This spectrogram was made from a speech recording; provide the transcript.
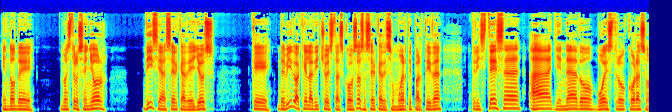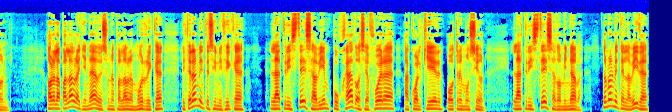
en donde nuestro Señor dice acerca de ellos que debido a que él ha dicho estas cosas acerca de su muerte y partida, tristeza ha llenado vuestro corazón. Ahora, la palabra llenado es una palabra muy rica, literalmente significa la tristeza había empujado hacia afuera a cualquier otra emoción. La tristeza dominaba. Normalmente en la vida,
